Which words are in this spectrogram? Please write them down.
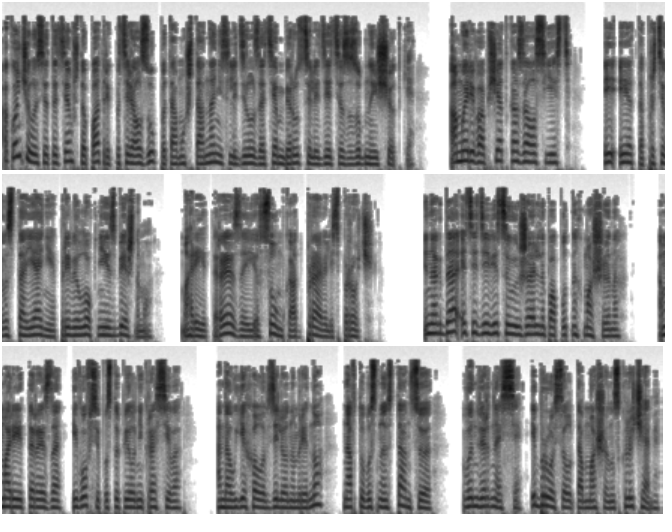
Окончилось это тем, что Патрик потерял зуб, потому что она не следила за тем, берутся ли дети за зубные щетки. А Мэри вообще отказалась есть. И это противостояние привело к неизбежному. Мария Тереза и ее сумка отправились прочь. Иногда эти девицы уезжали на попутных машинах, а Мария Тереза и вовсе поступила некрасиво. Она уехала в зеленом Рено на автобусную станцию – в Инвернессе и бросила там машину с ключами.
